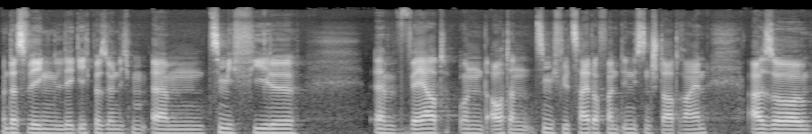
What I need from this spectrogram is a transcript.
Und deswegen lege ich persönlich ähm, ziemlich viel ähm, Wert und auch dann ziemlich viel Zeitaufwand in diesen Start rein. Also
